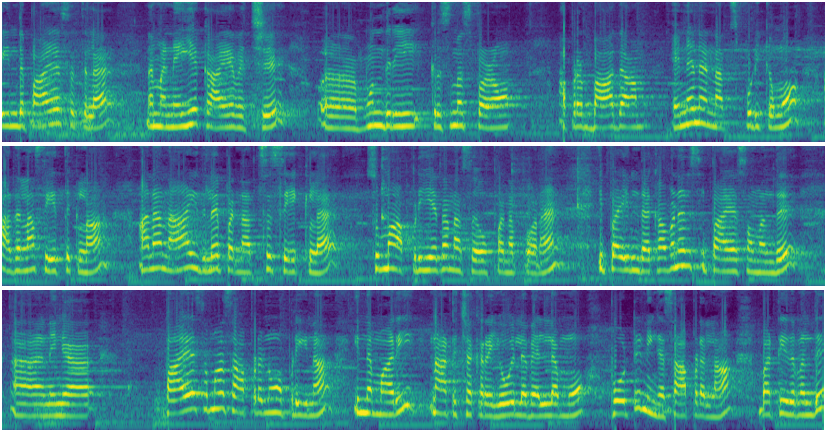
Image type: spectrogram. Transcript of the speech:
இப்போ இந்த பாயாசத்தில் நம்ம நெய்யை காய வச்சு முந்திரி கிறிஸ்மஸ் பழம் அப்புறம் பாதாம் என்னென்ன நட்ஸ் பிடிக்குமோ அதெல்லாம் சேர்த்துக்கலாம். ஆனால் நான் இதில் இப்போ நட்ஸை சேர்க்கல. சும்மா அப்படியே தான் நான் சர்வ் பண்ண போகிறேன் இப்போ இந்த கவனரிசி பாயாசம் வந்து நீங்கள் பாயசமாக சாப்பிடணும் அப்படின்னா இந்த மாதிரி நாட்டு சர்க்கரையோ இல்லை வெல்லமோ போட்டு நீங்கள் சாப்பிடலாம். பட் இதை வந்து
